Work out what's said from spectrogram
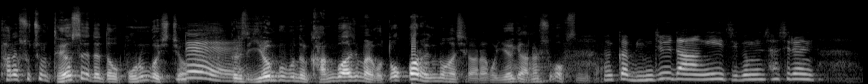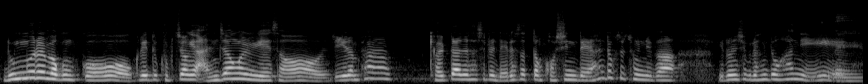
탄핵 소추는 되었어야 된다고 보는 것이죠. 네. 그래서 이런 부분들 간과하지 말고 똑바로 행동하시라라고 이야기 안 할 수가 없습니다. 그러니까 민주당이 지금 사실은 눈물을 머금고 그래도 국정의 안정을 위해서 이제 이런 편, 결단을 사실은 내렸었던 것인데 한덕수 총리가 이런 식으로 행동하니 네.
